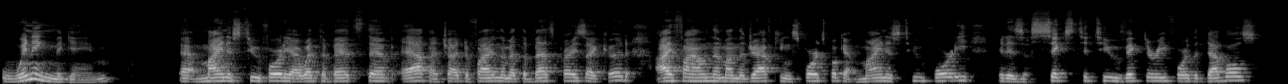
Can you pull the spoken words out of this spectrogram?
winning the game at minus 240. I went to BetStamp app. I tried to find them at the best price I could. I found them on the DraftKings Sportsbook at minus 240. It is a 6 to 2 victory for the Devils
